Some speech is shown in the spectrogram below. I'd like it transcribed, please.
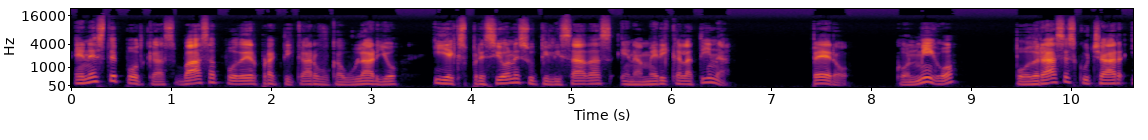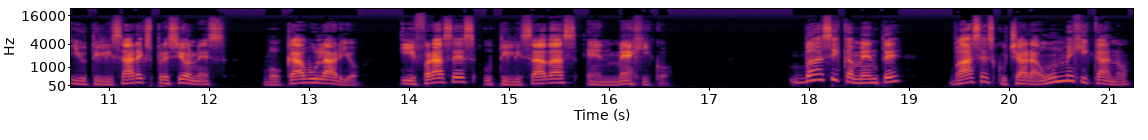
En este podcast vas a poder practicar vocabulario y expresiones utilizadas en América Latina, pero conmigo podrás escuchar y utilizar expresiones, vocabulario y frases utilizadas en México. Básicamente, vas a escuchar a un mexicano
